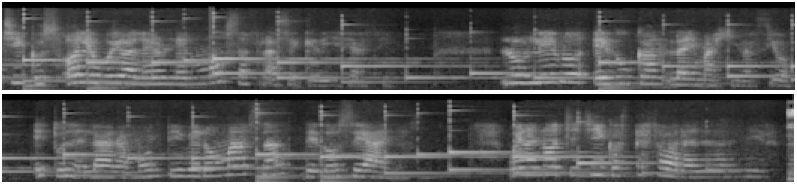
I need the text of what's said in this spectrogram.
chicos, hoy les voy a leer una hermosa frase que dice así. Los libros educan la imaginación. Esto es de Lara Montivero Massa, de 12 años. Buenas noches chicos, es hora de dormir.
